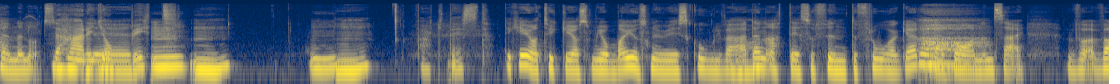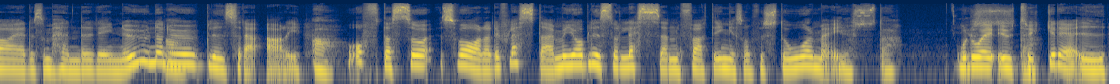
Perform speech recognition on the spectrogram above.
känner något. det här är jobbigt. Mm, Mm. mm. Mm. Faktiskt. Det kan jag tycka, jag som jobbar just nu i skolvärlden, att det är så fint att fråga de där barnen så här, "Va- vad är det som händer i dig nu när du blir så där arg? Ja. Och oftast så svarar de flesta, men jag blir så ledsen för att det är ingen som förstår mig. Just det. och då är, just uttrycker det i,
